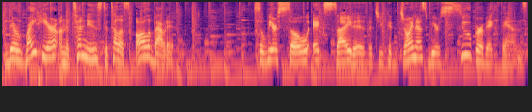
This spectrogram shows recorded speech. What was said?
they're right here on the 10 News to tell us all about it. So we are so excited that you could join us. We are super big fans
